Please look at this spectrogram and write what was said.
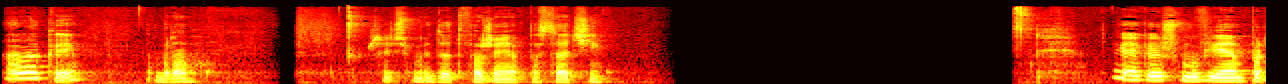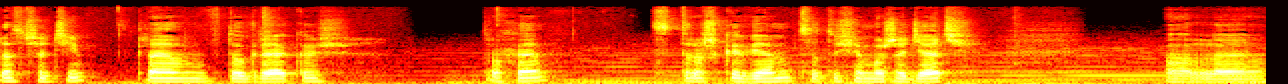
Ale okej, okay. dobra. Przejdźmy do tworzenia postaci. Jak już mówiłem po raz trzeci, grałem w tą grę jakoś trochę. Troszkę wiem, co tu się może dziać, ale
